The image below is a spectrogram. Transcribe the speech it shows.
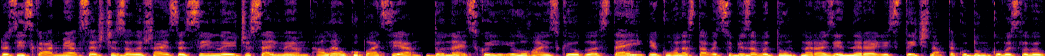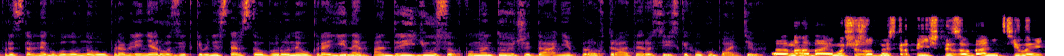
Російська армія все ще залишається сильною і чисельною, але окупація Донецької і Луганської областей, яку вона ставить собі за мету, наразі нереалістична. Таку думку висловив представник головного управління розвідки Міністерства оборони України Андрій Юсов, коментуючи дані про втрати російських окупантів. Е, Нагадаємо, що жодної стратегічних завдань цілей,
